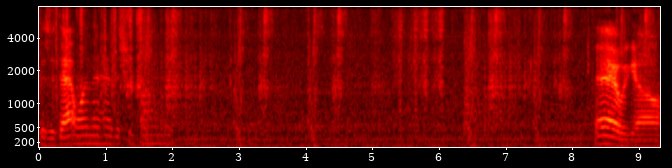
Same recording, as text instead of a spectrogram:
Is it that one that has the shit behind it? There we go.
